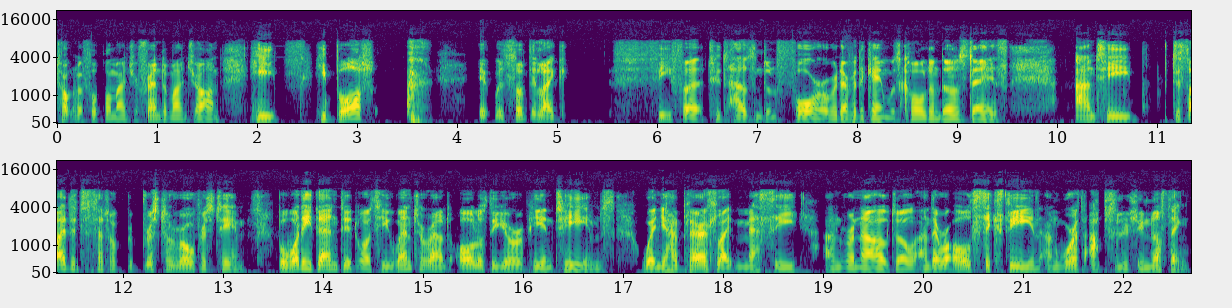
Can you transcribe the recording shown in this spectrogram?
talking about football manager. A friend of mine, John, he he bought it was something like FIFA 2004 or whatever the game was called in those days, and he decided to set up a Bristol Rovers team. But what he then did was he went around all of the European teams when you had players like Messi and Ronaldo, and they were all 16 and worth absolutely nothing.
